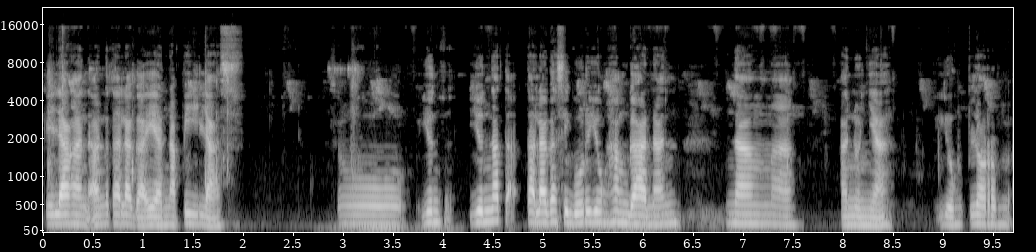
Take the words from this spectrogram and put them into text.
kailangan ano talaga yan napilas. So, yun, yun na ta- talaga siguro yung hangganan ng ah, ano niya, yung floor,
